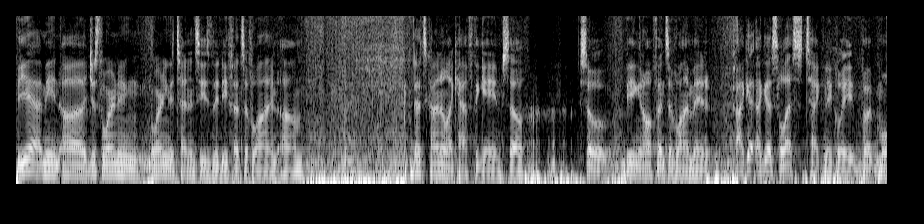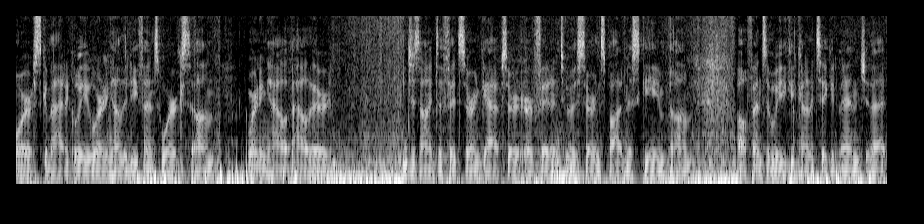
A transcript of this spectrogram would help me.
Yeah, I mean, uh, just learning learning the tendencies of the defensive line. Um, that's kind of like half the game. So, so being an offensive lineman, I guess, I guess less technically, but more schematically, learning how the defense works, um, learning how how they're designed to fit certain gaps or, or fit into a certain spot in a scheme. Um, offensively, you could kind of take advantage of that.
